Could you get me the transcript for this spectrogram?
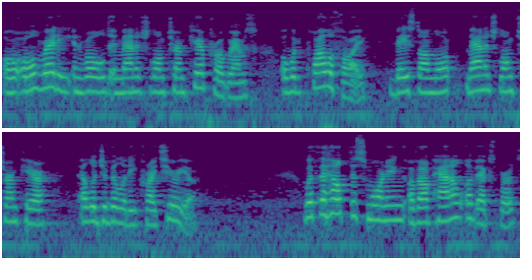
are already enrolled in managed long-term care programs or would qualify based on long, managed long-term care eligibility criteria. With the help this morning of our panel of experts,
